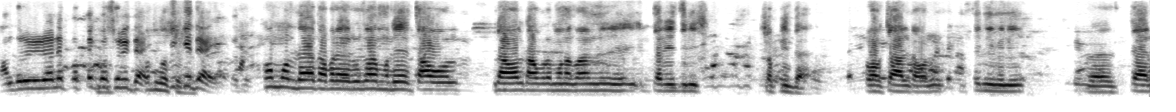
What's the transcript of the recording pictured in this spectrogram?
আন্দোলন ইউনিয়নে প্রত্যেক বছরই দেয়। কি কি দেয়। কম্বল দেয় তারপরে রোজার মধ্যে চাউল ডাউল তারপরে মনে করেন ইত্যাদি জিনিস সব কিছু দেয়। চাল ডাউল চিনি মিনি তেল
